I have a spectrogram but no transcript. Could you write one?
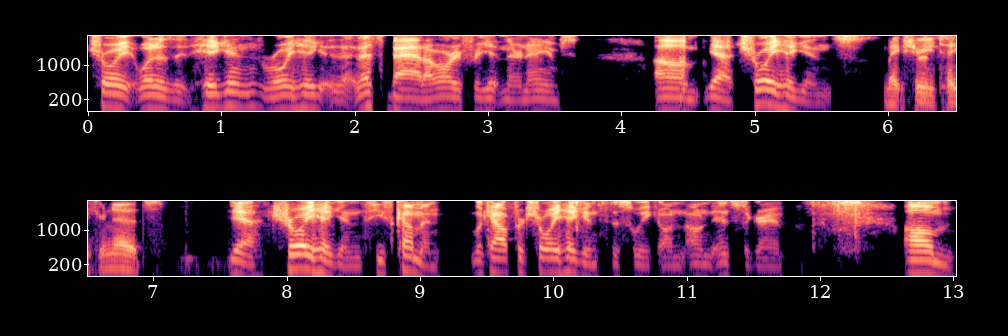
Troy, what is it? Higgins, Roy Higgins. That's bad. I'm already forgetting their names. Um, yeah, Troy Higgins. Make sure you take your notes. Yeah, Troy Higgins. He's coming. Look out for Troy Higgins this week on on Instagram. Um,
